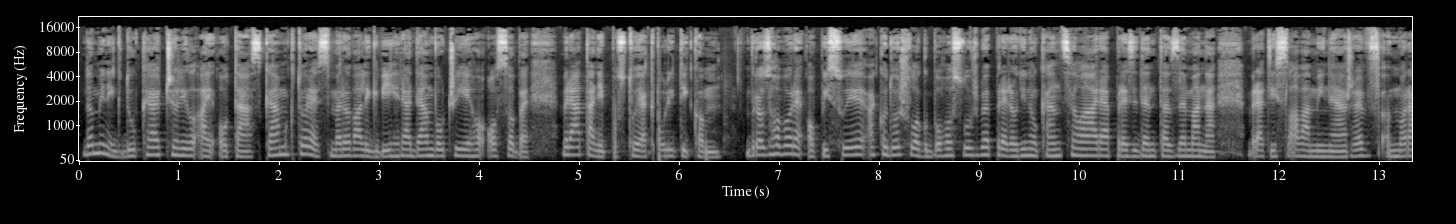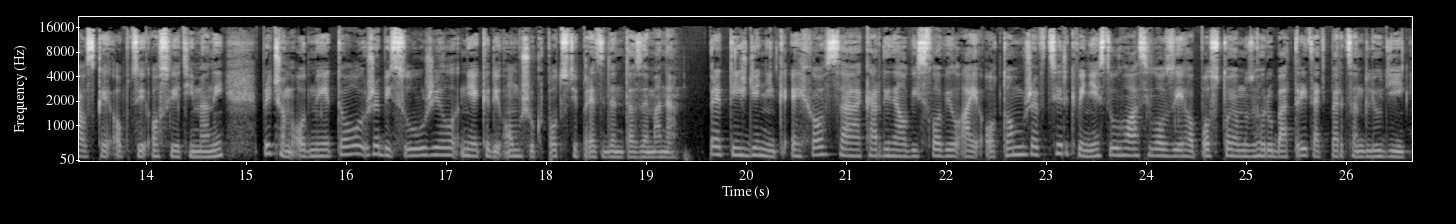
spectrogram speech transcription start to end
Dominik Duka čelil aj otázkam, ktoré smerovali k výhradám voči jeho osobe, vrátane postoja k politikom. V rozhovore opisuje, ako došlo k bohoslužbe pre rodinu kancelára prezidenta Zemana Bratislava Mináže v moravskej obci Osvietimany, pričom odmietol, že by slúžil niekedy omšu k pocte prezidenta Zemana. Pre týždenník Echo sa kardinál vyslovil aj o tom, že v cirkvi nesúhlasilo s jeho postojom zhruba 30% ľudí.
